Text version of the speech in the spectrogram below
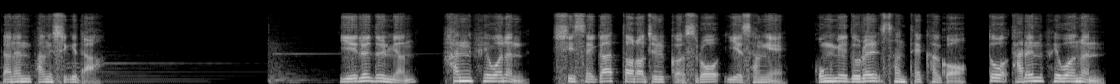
따는 방식이다. 예를 들면 한 회원은 시세가 떨어질 것으로 예상해 공매도를 선택하고 또 다른 회원은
